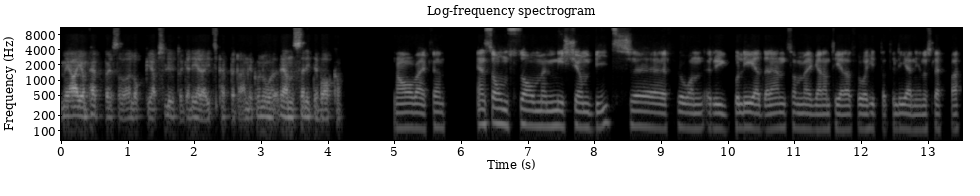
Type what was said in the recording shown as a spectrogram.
med Ion Pepper så lockar jag absolut att gardera It's Pepper Time. Det kommer nog rensa lite bakom. Ja, verkligen. En sån som Mission Beats eh, från rygg på ledaren som är garanterad för att hitta till ledningen och släppa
